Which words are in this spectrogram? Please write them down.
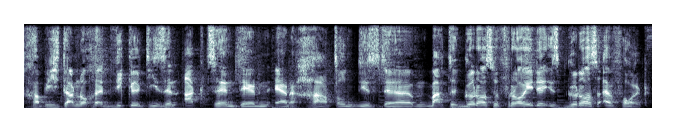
Habe ich dann noch entwickelt, diesen Akzent, den er hat und das äh, macht große Freude, ist großer Erfolg.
